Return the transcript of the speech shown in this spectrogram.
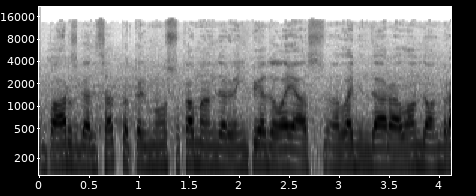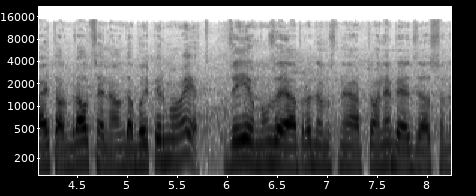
Un pāris gadus atpakaļ mūsu komanda ar viņu piedalījās leģendārā Londonas Brightona braucienā un dabūja pirmo vietu. Dzīve muzejā, protams, ne ar to nebeidzās. Un,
